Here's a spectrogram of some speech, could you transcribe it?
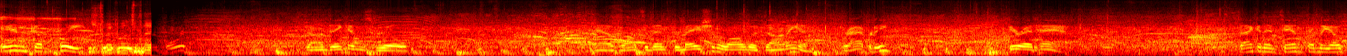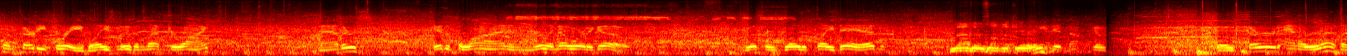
Incomplete. Strickland's pass. John Dinkins will of information along with Donnie and Rafferty here at half. Second and 10 from the Oakland 33. Blaze moving left to right. Mathers hit at the line and really nowhere to go. Whistles blow the play dead. Mathers on the He carry. did not go. So third and 11.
